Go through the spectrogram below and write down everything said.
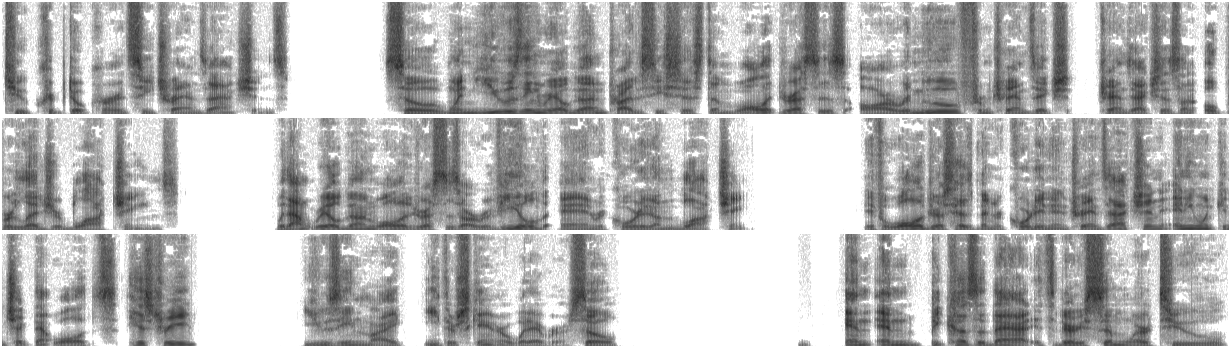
to cryptocurrency transactions. So when using Railgun privacy system, wallet addresses are removed from transac- transactions on open ledger blockchains. Without Railgun, wallet addresses are revealed and recorded on the blockchain. If a wallet address has been recorded in a transaction, anyone can check that wallet's history using like Etherscan or whatever. So, and and because of that, it's very similar to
